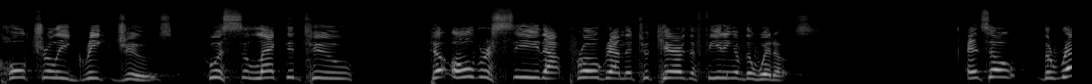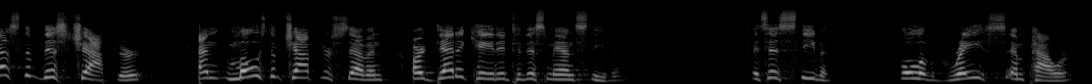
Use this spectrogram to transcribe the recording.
culturally Greek Jews who was selected to, to oversee that program that took care of the feeding of the widows. And so the rest of this chapter and most of chapter 7 are dedicated to this man, Stephen. It says, Stephen, full of grace and power,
